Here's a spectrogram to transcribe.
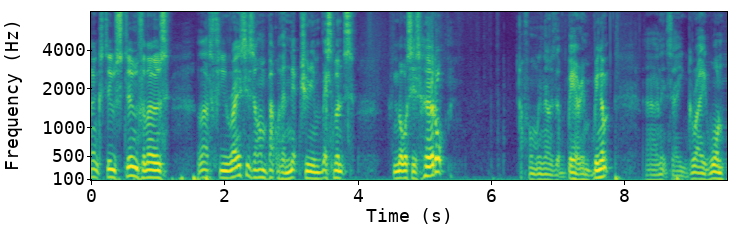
Thanks to Stu for those last few races. I'm back with the Neptune Investments Novices Hurdle, formerly known as the Baring Bingham, and it's a Grade 1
